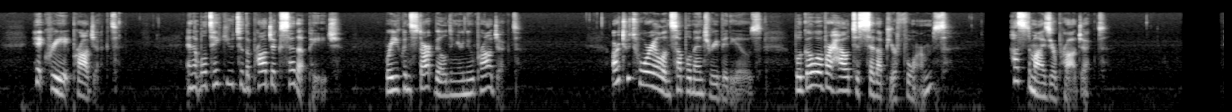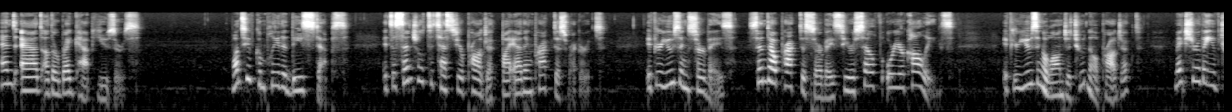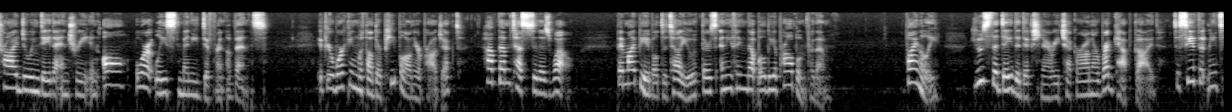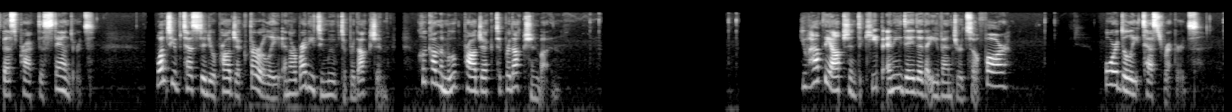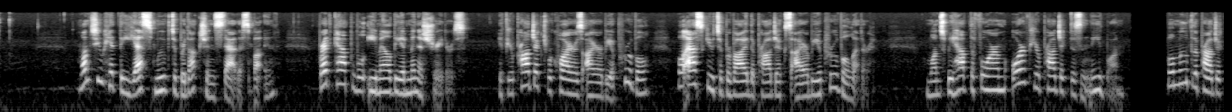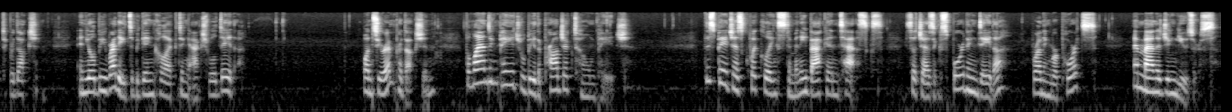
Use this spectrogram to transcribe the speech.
hit Create Project and it will take you to the project setup page, where you can start building your new project. Our tutorial and supplementary videos will go over how to set up your forms, customize your project, and add other REDCap users. Once you've completed these steps, it's essential to test your project by adding practice records. If you're using surveys, Send out practice surveys to yourself or your colleagues. If you're using a longitudinal project, make sure that you've tried doing data entry in all or at least many different events. If you're working with other people on your project, have them tested as well. They might be able to tell you if there's anything that will be a problem for them. Finally, use the data dictionary checker on our REDCap guide to see if it meets best practice standards. Once you've tested your project thoroughly and are ready to move to production, click on the Move Project to Production button. You have the option to keep any data that you've entered so far, or delete test records. Once you hit the Yes Move to Production status button, REDCap will email the administrators. If your project requires IRB approval, we'll ask you to provide the project's IRB approval letter. Once we have the form, or if your project doesn't need one, we'll move the project to production, and you'll be ready to begin collecting actual data. Once you're in production, the landing page will be the project home page. This page has quick links to many back-end tasks, such as exporting data, running reports, and managing users.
